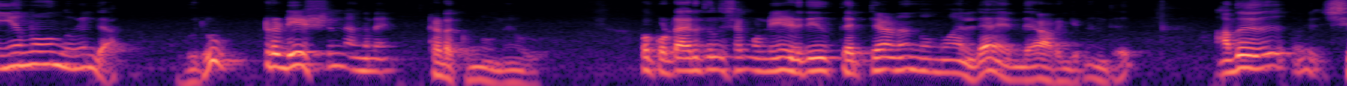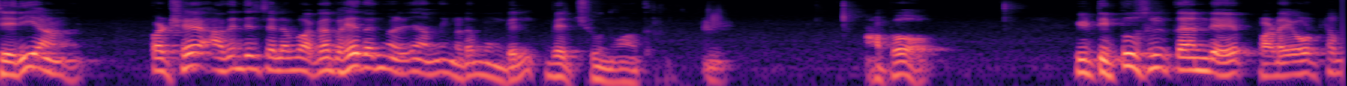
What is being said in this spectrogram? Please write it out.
നിയമമൊന്നുമില്ല. ഒരു ട്രഡീഷൻ അങ്ങനെ കിടക്കുന്നു എന്നേ ഉള്ളൂ. അപ്പോൾ കൊട്ടാരത്തിൽ ശങ്കുണ്ണി എഴുതിയത് തെറ്റാണെന്നൊന്നും അല്ല എന്റെ ആർഗ്യുമെന്റ് അത് ശരിയാണ്. പക്ഷേ അതിന്റെ ചില വകഭേദങ്ങൾ ഞാൻ നിങ്ങളുടെ മുമ്പിൽ വെച്ചു എന്ന് മാത്രം. അപ്പോൾ ഈ ടിപ്പു സുൽത്താന്റെ പടയോട്ടം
